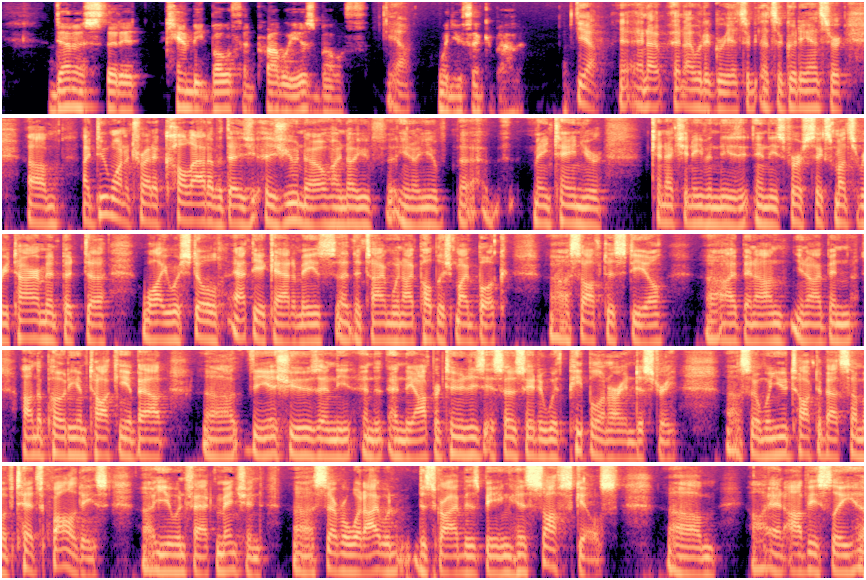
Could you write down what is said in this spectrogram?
Dennis, that it can be both and probably is both. Yeah. When you think about it. Yeah, and I and I would agree. That's a that's a good answer. Um, I do want to try to cull out of it as, as you know. I know you've you know you've uh, maintained your connection even these in these first six months of retirement. But uh, while you were still at the academies, at the time when I published my book, uh, Soft as Steel, uh, I've been on, you know, I've been on the podium talking about uh, the issues and the, and the and the opportunities associated with people in our industry. Uh, so when you talked about some of Ted's qualities, uh, you in fact mentioned uh, several what I would describe as being his soft skills, um, uh, and obviously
